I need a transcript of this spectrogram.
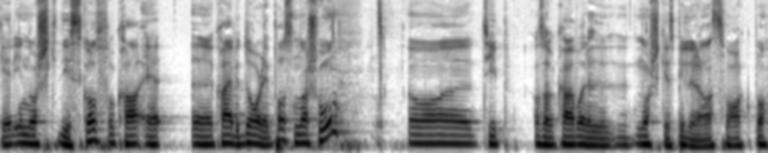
dere i norsk discgolf, og hva er, hva er vi dårlige på som nasjon? Og typ, altså, hva er våre norske spillere svake på?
